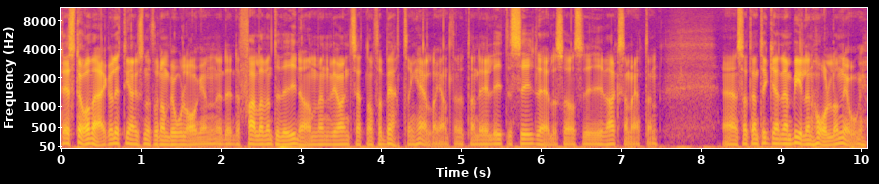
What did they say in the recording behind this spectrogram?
det står och väger lite grann just nu för de bolagen. Det, det, faller väl inte vidare men vi har inte sett någon förbättring heller egentligen utan det är lite sidledesrörelse i verksamheten. Eh, så att jag tycker att den bilden håller nog.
